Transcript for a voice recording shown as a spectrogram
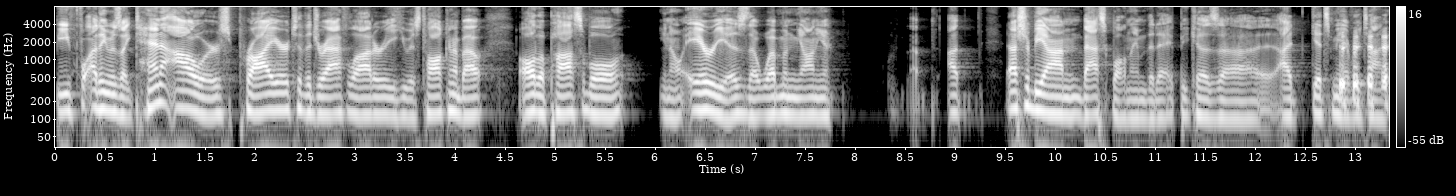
before I think it was like 10 hours prior to the draft lottery, he was talking about all the possible, you know, areas that Wembanyama I, that should be on basketball name of the day because uh, it gets me every time.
